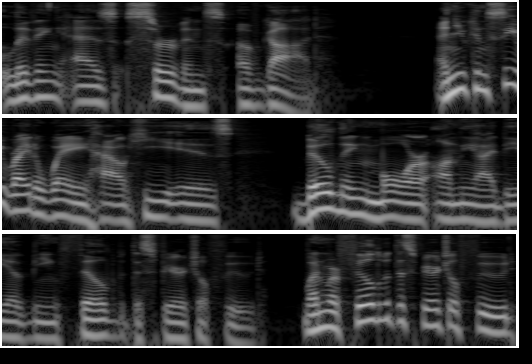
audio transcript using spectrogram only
living as servants of God. And you can see right away how he is building more on the idea of being filled with the spiritual food. When we're filled with the spiritual food,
